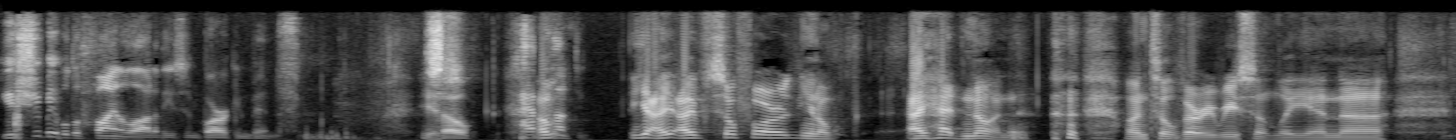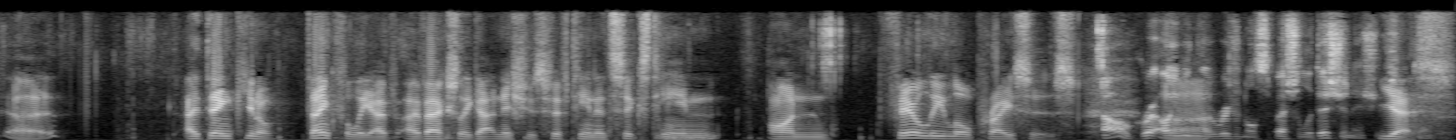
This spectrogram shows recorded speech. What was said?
you should be able to find a lot of these in bargain bins. Yes. So happy Um, hunting. Yeah, I, I've so far, you know, I had none until very recently, and uh, uh, I think, you know, thankfully, I've I've actually gotten issues 15 and 16 on fairly low prices. Oh, great! Oh, you mean uh, the original special edition issues? Yes.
